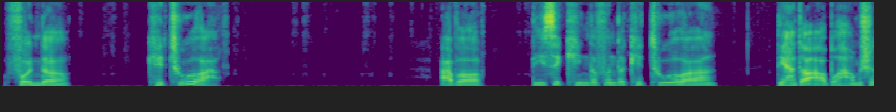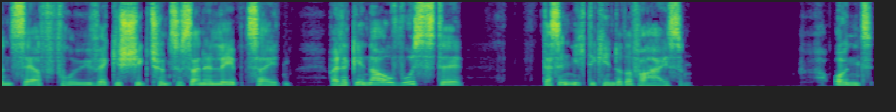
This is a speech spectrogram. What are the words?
von der Ketura. Aber diese Kinder von der Ketura, die hat der Abraham schon sehr früh weggeschickt, schon zu seinen Lebzeiten, weil er genau wusste, das sind nicht die Kinder der Verheißung. Und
